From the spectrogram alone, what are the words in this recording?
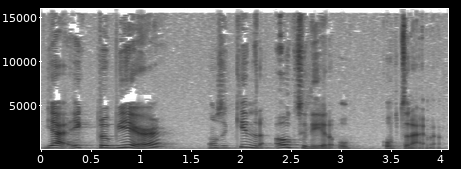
ja, ik probeer onze kinderen ook te leren op, op te ruimen.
